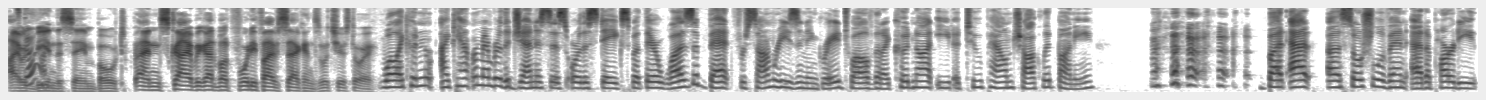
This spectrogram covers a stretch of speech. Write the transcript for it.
I would be in the same boat. And Sky, we got about 45 seconds. What's your story? Well, I couldn't. I can't remember the genesis or the stakes, but there was a bet for some reason in grade twelve that I could not eat a two-pound chocolate bunny. but at a social event at a party,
